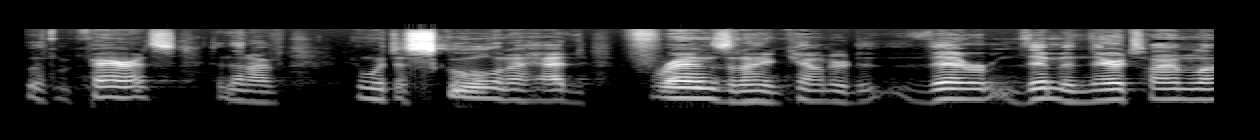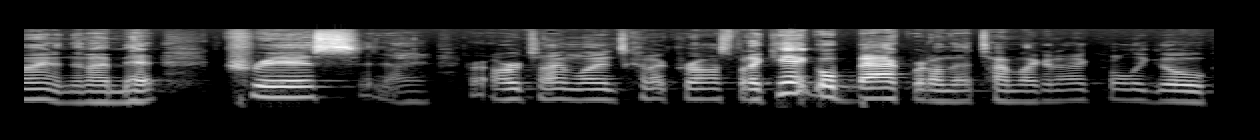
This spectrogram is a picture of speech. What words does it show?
with my parents, and then I've I went to school and I had friends and I encountered their, them in their timeline. And then I met Chris and I, our timelines kind of crossed. But I can't go backward on that timeline. And I can only go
